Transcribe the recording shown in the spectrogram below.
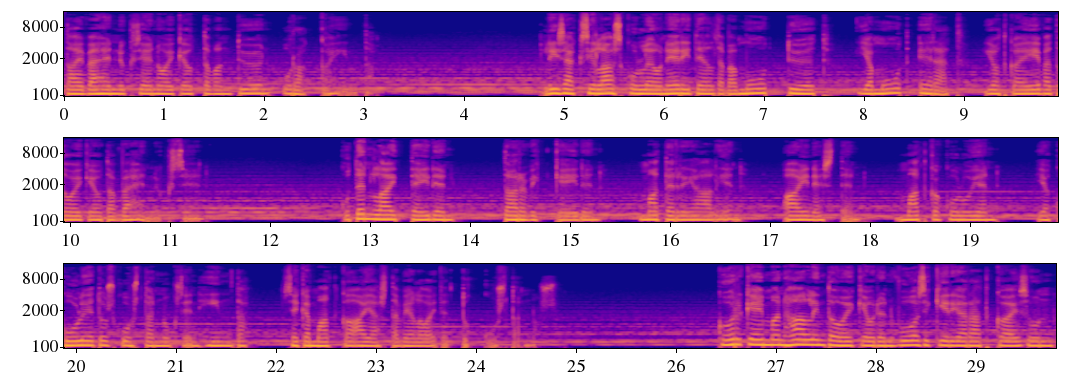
tai vähennykseen oikeuttavan työn urakkahinta. Lisäksi laskulle on eriteltävä muut työt ja muut erät, jotka eivät oikeuta vähennykseen, kuten laitteiden, tarvikkeiden, materiaalien, ainesten, matkakulujen ja kuljetuskustannuksen hinta – sekä matka-ajasta veloitettu kustannus. Korkeimman hallinto-oikeuden vuosikirjaratkaisun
